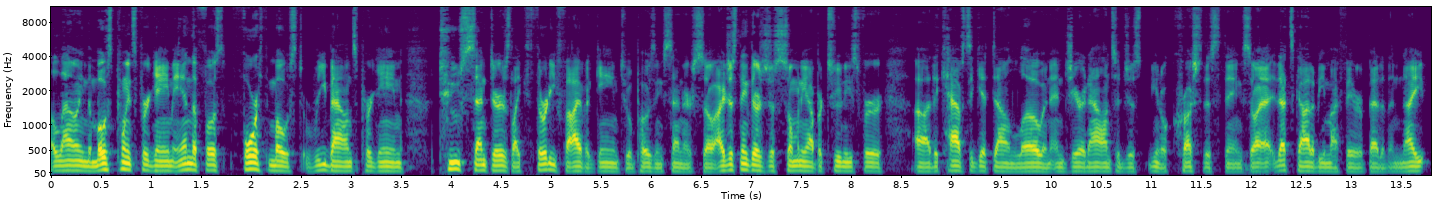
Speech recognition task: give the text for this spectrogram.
allowing the most points per game and the fourth most rebounds per game to centers, like 35 a game to opposing centers. So I just think there's just so many opportunities for uh, the Cavs to get down low and, and Jarrett Allen to just, you know, crush this thing. So I, that's got to be my favorite bet of the night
